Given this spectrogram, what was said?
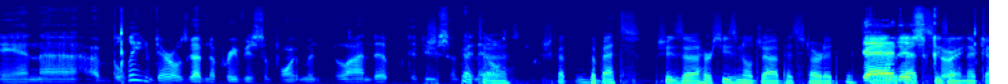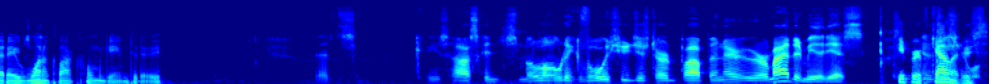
And uh, I believe Daryl's gotten a previous appointment lined up to do she's something got, uh, else. she's got the bets. She's uh, her seasonal job has started with uh, That the is season, and they've got a one o'clock home game today. That's Case Hoskins' melodic voice you just heard pop in there, who reminded me that yes, Keeper in of calendars.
